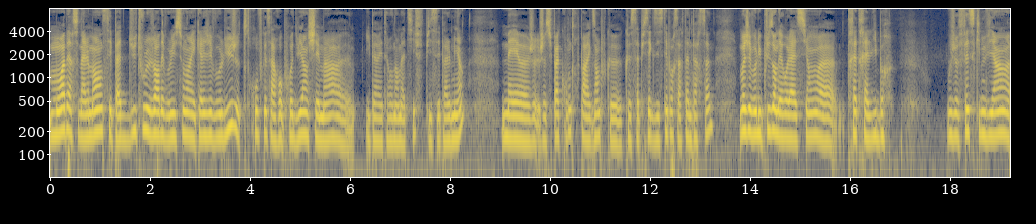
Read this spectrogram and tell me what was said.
Moi, personnellement, c'est pas du tout le genre d'évolution dans lequel j'évolue. Je trouve que ça reproduit un schéma euh, hyper hétéronormatif, puis c'est pas le mien. Mais euh, je, je suis pas contre, par exemple, que, que ça puisse exister pour certaines personnes. Moi, j'évolue plus dans des relations euh, très, très libres, où je fais ce qui me vient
